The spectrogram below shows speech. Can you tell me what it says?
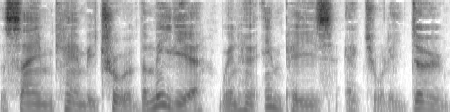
the same can be true of the media when her MPs actually do.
